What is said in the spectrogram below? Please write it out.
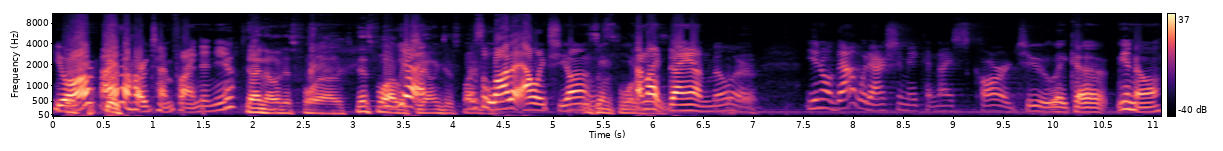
You are? I have a hard time finding you. I know, there's four Alex. There's four Alex yeah, Young, just there's a lot of Alex Youngs, There's four kind of like. Diane Miller. You know, that would actually make a nice card too, like a, you know,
